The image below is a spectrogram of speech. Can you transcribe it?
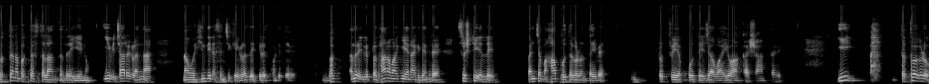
ಭಕ್ತನ ಭಕ್ತ ಸ್ಥಳ ಅಂತಂದ್ರೆ ಏನು? ಈ ವಿಚಾರಗಳನ್ನ ನಾವು ಹಿಂದಿನ ಸಂಚಿಕೆಗಳಲ್ಲಿ ತಿಳಿದುಕೊಂಡಿದ್ದೇವೆ. ಭಕ್, ಅಂದ್ರೆ ಇಲ್ಲಿ ಪ್ರಧಾನವಾಗಿ ಏನಾಗಿದೆ ಅಂದ್ರೆ, ಸೃಷ್ಟಿಯಲ್ಲಿ ಪಂಚ ಮಹಾಭೂತಗಳು ಅಂತ ಇವೆ. ಪೃಥ್ವಿ ಅಪ್ಪು ತೇಜ, ವಾಯು, ಆಕಾಶ ಅಂತ ಈ ತತ್ವಗಳು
